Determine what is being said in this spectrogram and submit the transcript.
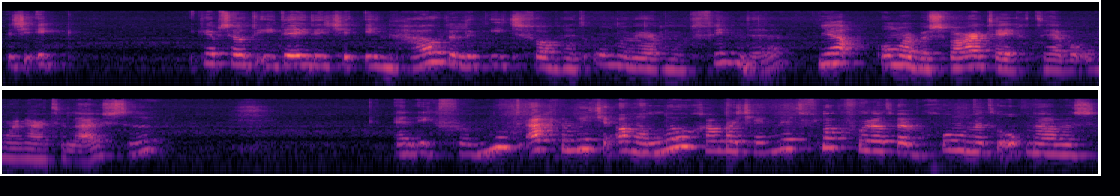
Dus ik heb zo het idee dat je inhoudelijk iets van het onderwerp moet vinden ja. om er bezwaar tegen te hebben om er naar te luisteren. En ik vermoed eigenlijk een beetje analoog aan wat jij net vlak voordat wij begonnen met de opnames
